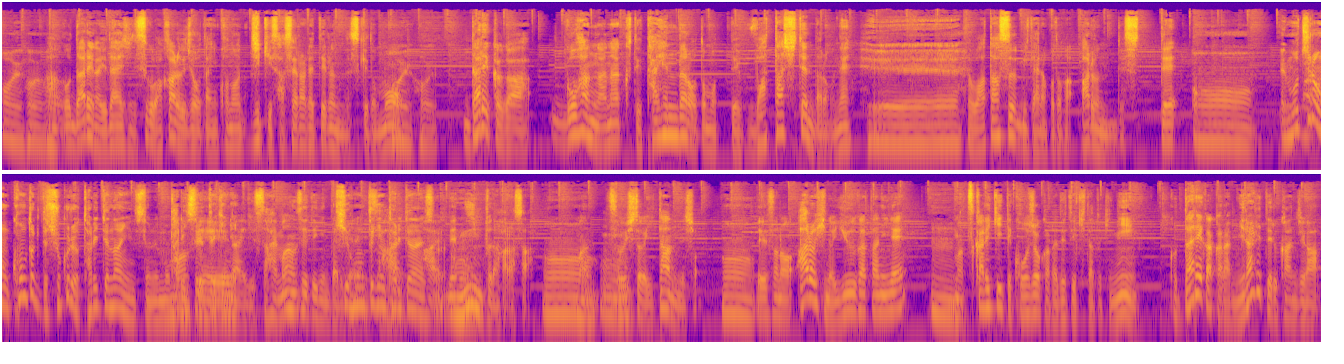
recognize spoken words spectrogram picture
うはいはい。誰がユダヤ人すぐ分かる状態にこの時期させられてるんですけども、はいはい。誰かがご飯がなくて大変だろうと思って渡してんだろうね。へえ渡すみたいなことがあるんですってえもちろんこの時って食料足りてないんですよね？もう慢性的に。てないです。はい慢性的に足りてないです。基本的に足りてないですよね。ははでうん。妊婦だからさ、うん。まあ、うん。そういう人がいたんでしょ。うん。でそのある日の夕方にね、うん。まあ、疲れ切って工場から出てきた時にこう誰かから見られてる感じが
